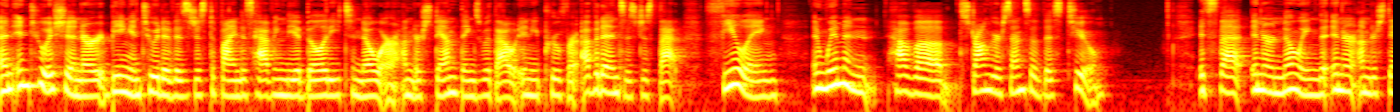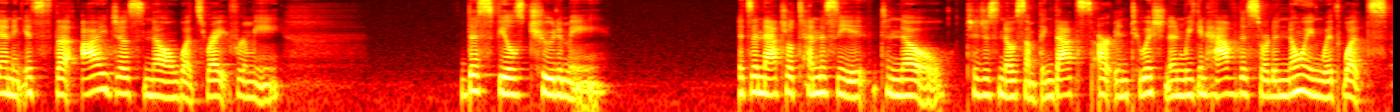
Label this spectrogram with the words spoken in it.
And intuition or being intuitive is just defined as having the ability to know or understand things without any proof or evidence. It's just that feeling. And women have a stronger sense of this too. It's that inner knowing, the inner understanding. It's the I just know what's right for me. This feels true to me. It's a natural tendency to know, to just know something. That's our intuition. And we can have this sort of knowing with what's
